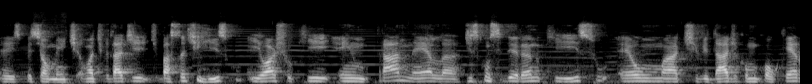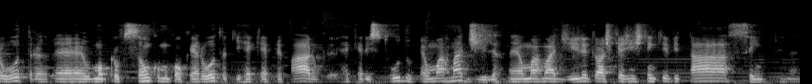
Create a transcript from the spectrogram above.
especialmente, é uma atividade de bastante risco e eu acho que entrar nela desconsiderando que isso é uma atividade como qualquer outra, é uma profissão como qualquer outra que requer preparo, requer estudo, é uma armadilha, né? É uma armadilha que eu acho que a gente tem que evitar sempre, né?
